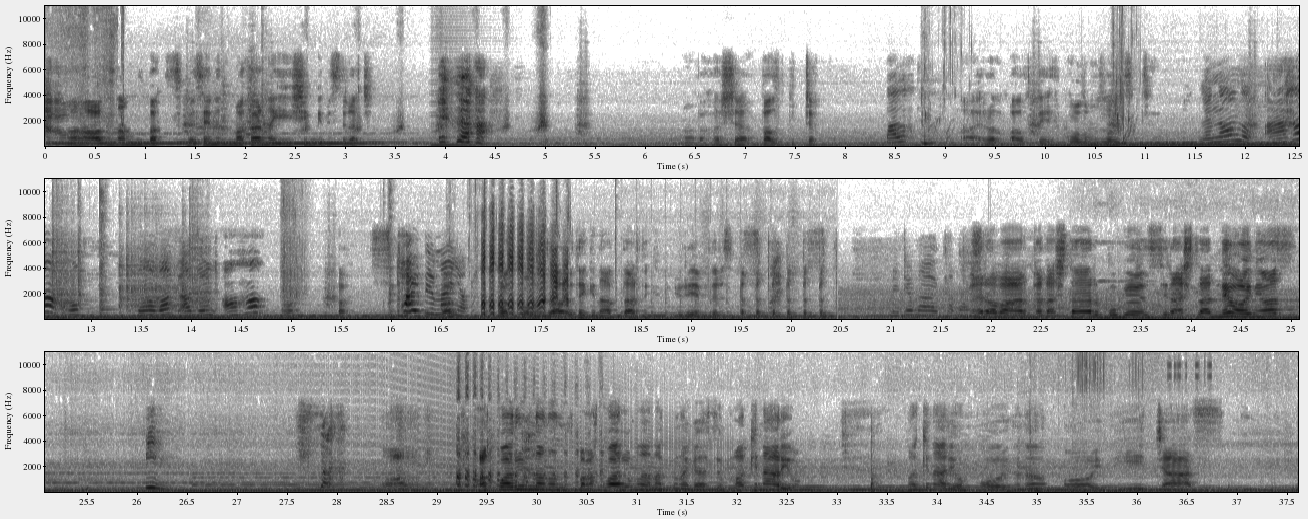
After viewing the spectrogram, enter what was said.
Ha, ağzından bak senin makarna yiyişin gibi sıraç. Ha, bak aşağı balık tutacak. Balık mı? Hayır oğlum balık değil. Kolumuzu öyle tutacak. Lan oğlum. Aha. Bak, bak, bak az önce. Aha. Ha, bak, Spiderman yaptı. bak kolumuzu ötekine attı artık. Yürüyebiliriz. Pıt pıt pıt pıt pıt pıt. Merhaba arkadaşlar. Merhaba arkadaşlar. Bugün Siraç'la ne oynuyoruz? Bilmiyorum. Aa, Akvaryumdan unutma. Akvaryumdan aklına gelsin. Makinaryum. Makinaryum oyununu oynayacağız.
